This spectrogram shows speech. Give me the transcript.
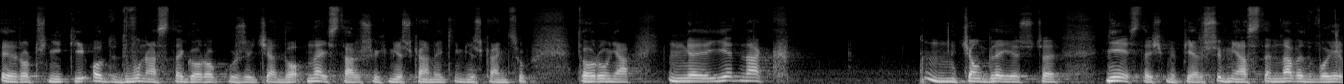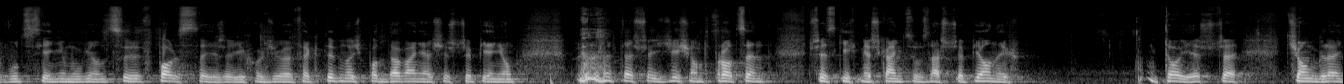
roczniki od 12 roku życia do najstarszych mieszkanek i mieszkańców Torunia. Jednak ciągle jeszcze nie jesteśmy pierwszym miastem, nawet w województwie, nie mówiąc w Polsce, jeżeli chodzi o efektywność poddawania się szczepieniom. Te 60% wszystkich mieszkańców zaszczepionych to jeszcze ciągle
